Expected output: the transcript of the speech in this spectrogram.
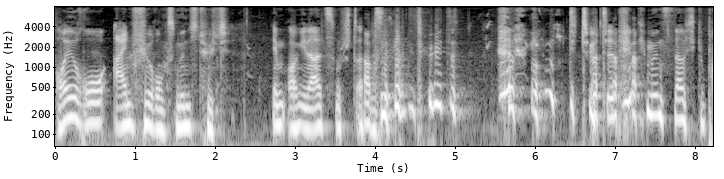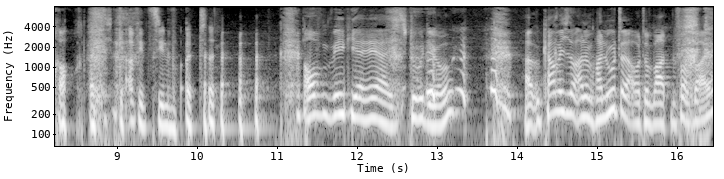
Euro-Einführungsmünztüte im Originalzustand. Nur die Tüte. die Tüte, die Münzen habe ich gebraucht, als ich Kaffee ziehen wollte. Auf dem Weg hierher ins Studio kam ich noch an einem Hanute-Automaten vorbei.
